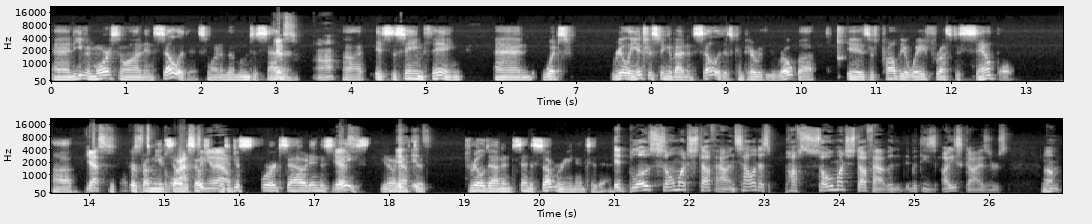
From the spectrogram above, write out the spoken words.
and even more so on Enceladus, one of the moons of Saturn Yes. Uh huh. uh, it's the same thing. And what's really interesting about Enceladus compared with Europa is there's probably a way for us to sample uh, yes water from the Enceladus Ocean it, it, just squirts out into space. Yes. You don't it, have to drill down and send a submarine into that. It blows so much stuff out. Enceladus puffs so much stuff out with, with these ice geysers yeah. um,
